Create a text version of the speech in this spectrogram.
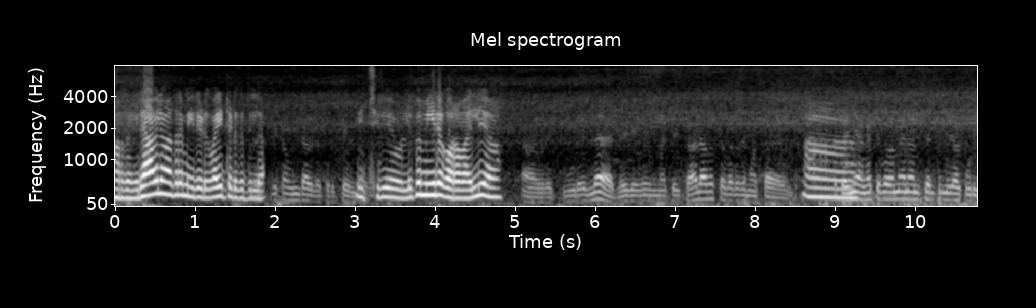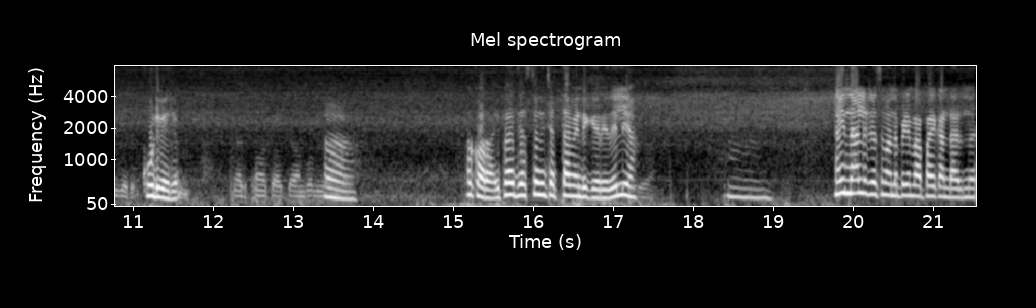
ആറ് തെങ്ങ്. രാവിലെ മാത്രമേ മീര എടുക്കും വൈകിട്ട് എടുക്കത്തില്ല? ഉണ്ടാവില്ല കുറച്ചേ ഇച്ചിരിയേ ഉള്ളൂ. ഇപ്പൊ മീര കുറവാ അല്ലയോ ആ ഇവിടെ ചൂടില്ല ഇത് മറ്റേ കാലാവസ്ഥ വളരെ മോശമായതുകൊണ്ട്. ആ. അപ്പോൾ ഇനി അങ്ങോട്ട് പോകുന്നതിനനുസരിച്ച് നില കൂടി വരും. കൂടി വരും. അടുത്ത മാസമൊക്കെ ആകുമ്പോൾ ജസ്റ്റ് ഒന്ന് ചെത്താൻ വേണ്ടി കയറിയത് അല്ലയോ ഉം. ഞാൻ ഇന്നാളൊരു ദിവസം വന്നപ്പോഴേ പാപ്പായെ കണ്ടായിരുന്നു.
